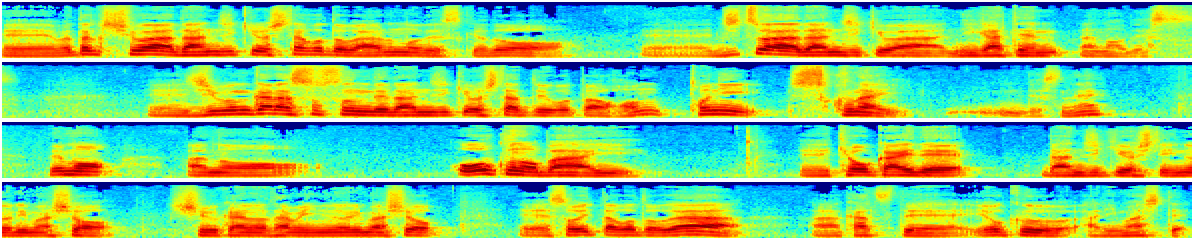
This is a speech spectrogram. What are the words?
えー、私は断食をしたことがあるのですけど、えー、実は断食は苦手なのです、えー、自分から進んで断食をしたということは本当に少ないんですね。でもあの多くの場合、え教会で断食をして祈りましょう。集会のために祈りましょう、えそういったことがかつてよくありまして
